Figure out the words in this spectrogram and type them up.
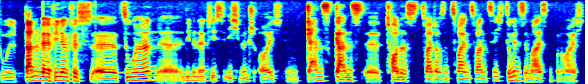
cool. Dann äh, vielen Dank fürs äh, Zuhören, äh, liebe Netties. Ich wünsche euch ein ganz, ganz äh, tolles 2022, zumindest den meisten von euch.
